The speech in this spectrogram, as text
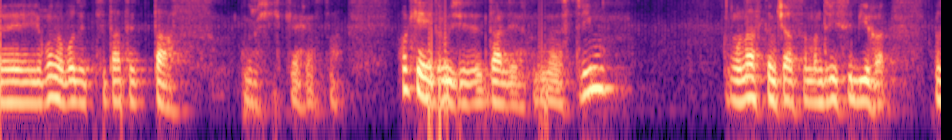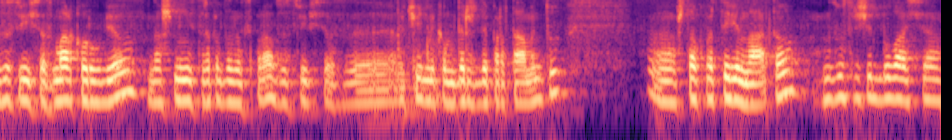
Е, Його наводить цитати ТАСС, російське агентство. Окей, друзі, далі стрім. У нас тим часом Андрій Сибіга зустрівся з Марко Рубіо, наш міністр закордонних справ, зустрівся з е, очільником Держдепартаменту в штаб-квартирі НАТО. Зустріч відбулася.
